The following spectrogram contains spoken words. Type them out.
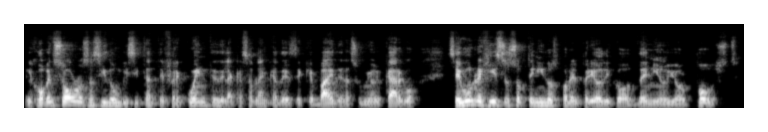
El joven Soros ha sido un visitante frecuente de la Casa Blanca desde que Biden asumió el cargo, según registros obtenidos por el periódico The New York Post.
